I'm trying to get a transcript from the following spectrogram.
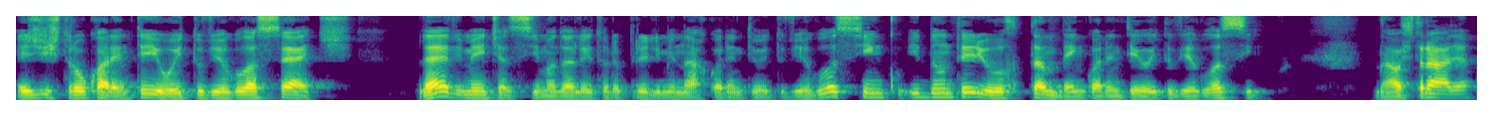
registrou 48,7, levemente acima da leitura preliminar 48,5 e do anterior também 48,5. Na Austrália,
